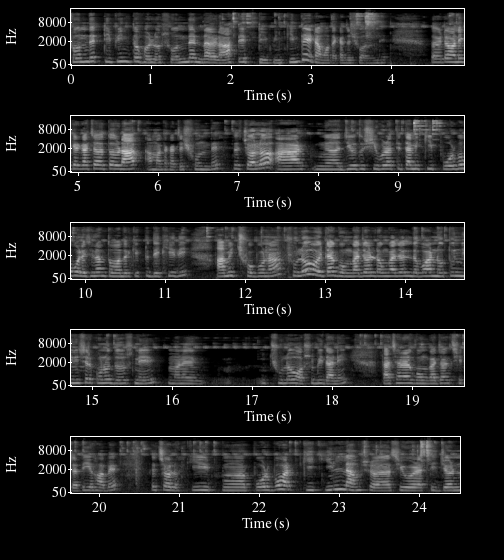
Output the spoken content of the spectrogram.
সন্ধ্যের টিফিন তো হলো সন্ধ্যের না রাতের টিফিন, কিন্তু এটা আমাদের কাছে সন্ধে তো এটা অনেকের কাছে হয়তো রাত, আমাদের কাছে সন্ধে তো চলো, আর যেহেতু শিবরাত্রিতে আমি কি পরবো বলেছিলাম, তোমাদেরকে একটু দেখিয়ে দিই। আমি ছোবো না ছুলো ওইটা গঙ্গা জল, টঙ্গা জল দেবো, আর নতুন জিনিসের কোনো দোষ নেই মানে ছুলেও অসুবিধা নেই। তাছাড়া গঙ্গা জল ছিটাতেই হবে। তো চলো, কি পরবো আর কি কিনলাম শিবরাত্রির জন্য?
